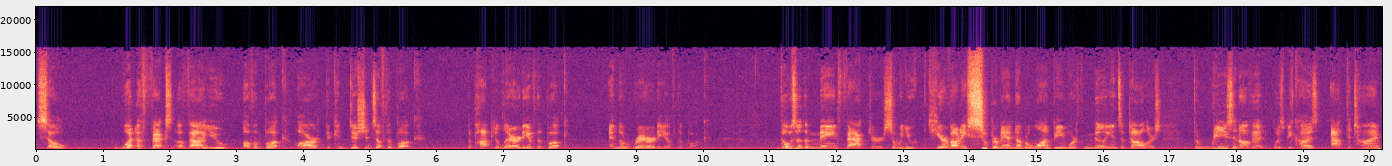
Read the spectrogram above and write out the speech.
So, what affects a value of a book are the conditions of the book, the popularity of the book, and the rarity of the book. Those are the main factors. So, when you hear about a Superman number one being worth millions of dollars, the reason of it was because at the time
